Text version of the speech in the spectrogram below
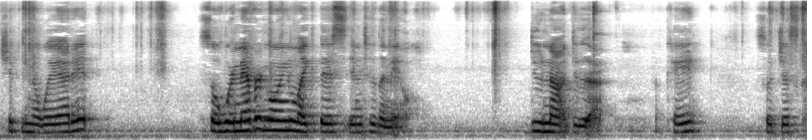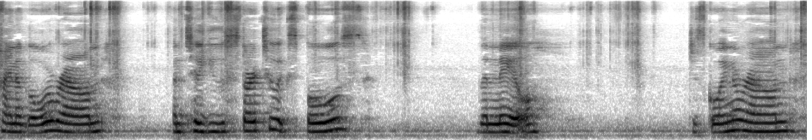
chipping away at it. So we're never going like this into the nail. Do not do that, okay? So just kind of go around until you start to expose the nail. Just going around,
